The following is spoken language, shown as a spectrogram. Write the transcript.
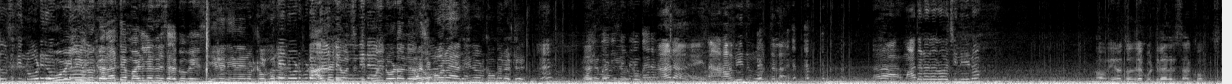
ಒಂದ್ಸತಿ ನೋಡಿರೋ ಮೂವಿಲಿ ಇವನು ಗಲಾಟೆ ಮಾಡಿಲ್ಲ ಅಂದ್ರೆ ಸಾಕು ಗೈಸ್ ನೀನೇ ನೀನೇ ನೋಡ್ಬಿಡ ಆಲ್ರೆಡಿ ಒಂದ್ಸತಿ ಮೂವಿ ನೋಡೋಣ ಶಿವಕುಮಾರ ನೀನೇ ಅಷ್ಟೇ? ನಾವೇನು ಮಾತಾಡಲ್ಲ ರೋಚಿ ನೀನು? ಅವನೇನೋ ತೊಂದರೆ ಕೊಟ್ಟಿಲ್ಲ ಅಂದ್ರೆ ಸಾಕು. ಸೊ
